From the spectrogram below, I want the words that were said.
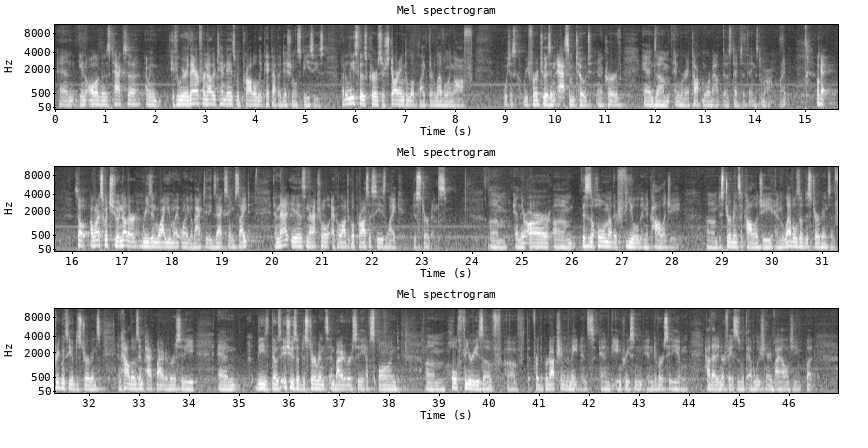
And in all of those taxa, I mean, if we were there for another 10 days, we'd probably pick up additional species. But at least those curves are starting to look like they're leveling off, which is referred to as an asymptote in a curve. And, um, and we're going to talk more about those types of things tomorrow, right? Okay, so I want to switch to another reason why you might want to go back to the exact same site, and that is natural ecological processes like disturbance. Um, and there are, um, this is a whole other field in ecology um, disturbance ecology and levels of disturbance and frequency of disturbance and how those impact biodiversity. And these, those issues of disturbance and biodiversity have spawned um, whole theories of, of the, for the production and the maintenance and the increase in, in, diversity and how that interfaces with evolutionary biology. But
